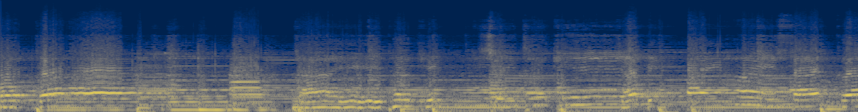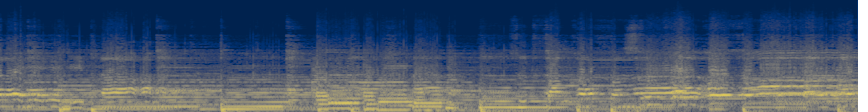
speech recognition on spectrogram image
อนอกแดนใจเธอคิดใจเธอคิดจะบินไปให้แสนไกลนาสุดฝั่งขอบฟ้าสุดฝั่งขอบฟ้าขอบ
